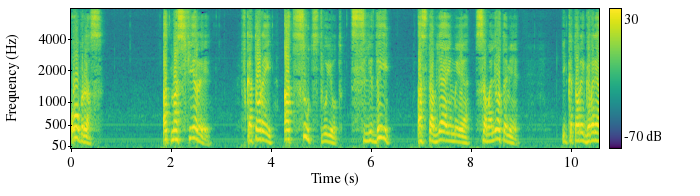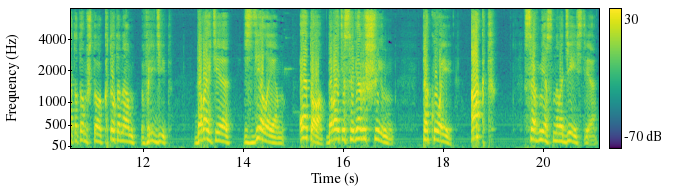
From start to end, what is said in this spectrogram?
образ атмосферы, в которой отсутствуют следы, оставляемые самолетами, и которые говорят о том, что кто-то нам вредит. Давайте сделаем это, давайте совершим такой акт совместного действия,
